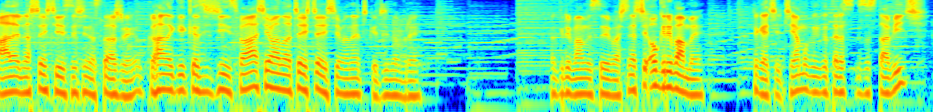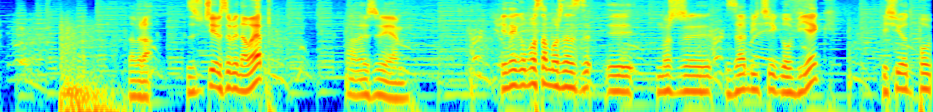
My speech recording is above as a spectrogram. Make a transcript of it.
Ale na szczęście jesteście na straży. Ukochane kilka z dzieciństwa. Siemano, cześć, cześć, siemaneczkę, dzień dobry. Ogrywamy sobie właśnie, znaczy ogrywamy. Czekajcie, czy ja mogę go teraz zostawić? Dobra, zrzuciłem sobie na łeb, ale żyję. Jednego bossa można z, y, może zabić jego wiek, jeśli odpo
